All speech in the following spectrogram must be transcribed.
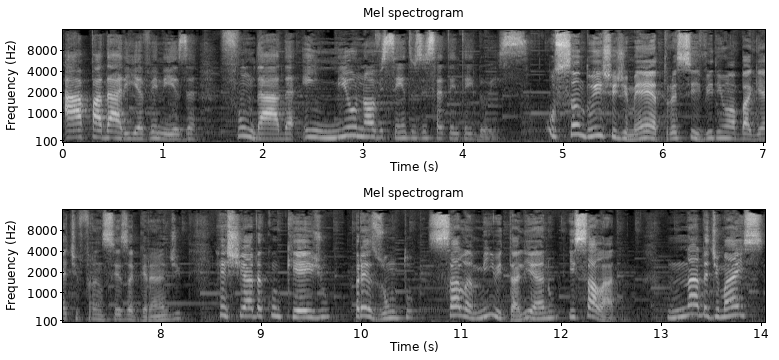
a Padaria Veneza, fundada em 1972. O sanduíche de metro é servido em uma baguete francesa grande, recheada com queijo, presunto, salaminho italiano e salada nada de mais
